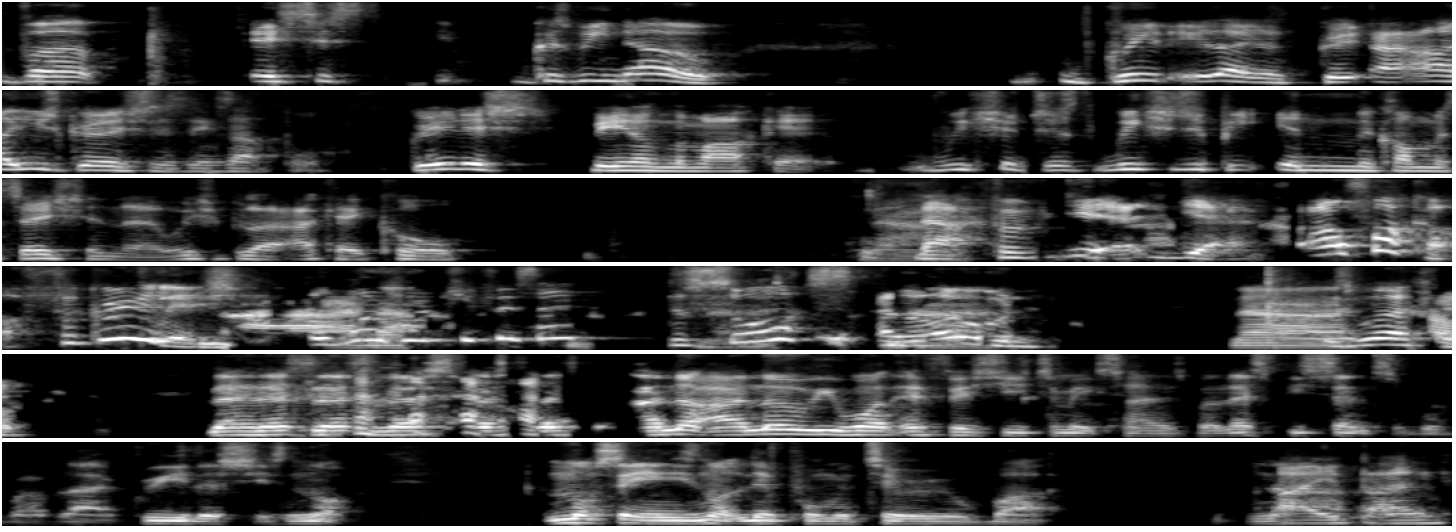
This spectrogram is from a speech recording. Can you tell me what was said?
But it's just because we know Grealish. Like, I'll use Grealish as an example. Grealish being on the market, we should just we should just be in the conversation there. We should be like, okay, cool. Nah. Nah, for yeah, yeah. Oh, fuck off for Grealish. One hundred percent. The source alone Nah. is worth it. Let- Let's, let's, let's, let's, let's, I know, I know we want FSG to make signs, but let's be sensible, bruv. Like Grealish is not. I'm not saying he's not Liverpool material, but nah, Aye, bang.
